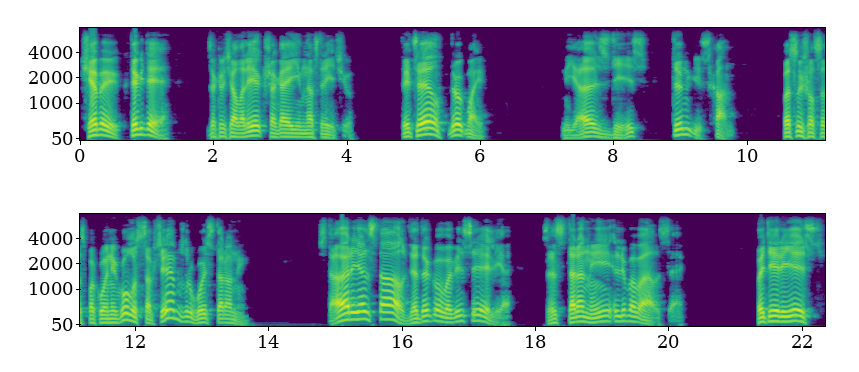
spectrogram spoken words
«Чебык, ты где?» — закричал Олег, шагая им навстречу. «Ты цел, друг мой?» «Я здесь, Тенгиз-хан», — послышался спокойный голос совсем с другой стороны. «Стар я стал для такого веселья, со стороны любовался». Потери есть?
